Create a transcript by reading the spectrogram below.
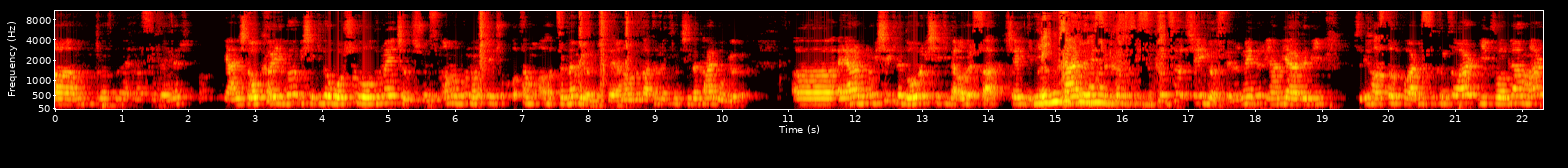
um, nasıl, nasıl denir? Yani işte o kaybı bir şekilde o boşluğu doldurmaya çalışıyorsun. Ama bunu şey çok tam hatırlamıyorum işte yani orada zaten metin içinde kayboluyorduk. Ee, eğer bunu bir şekilde doğru bir şekilde alırsak şey gibi Lehimize yani bir sıkıntı, bir sıkıntı şey gösterir. Nedir? Yani bir yerde bir işte bir hastalık var, bir sıkıntı var, bir problem var.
